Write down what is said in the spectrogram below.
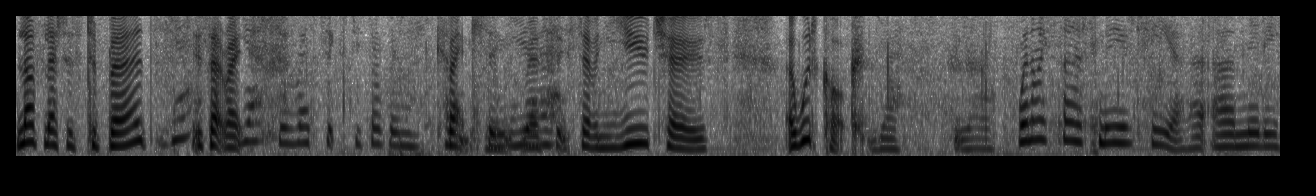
love letters to birds, is that right? Yes, the Red 67 Thank collection. you. Red 67. You chose a woodcock. Yes, yeah. When I first moved here, um, nearly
